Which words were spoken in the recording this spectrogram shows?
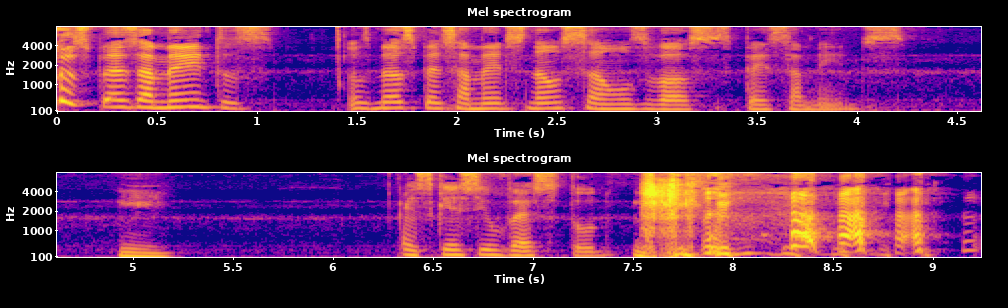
Os pensamentos os meus pensamentos não são os vossos pensamentos. Hum. Esqueci o verso todo.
